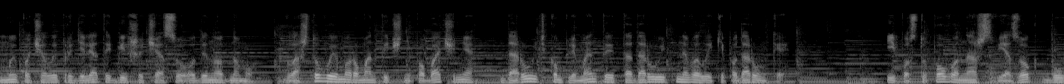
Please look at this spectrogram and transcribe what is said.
Ми почали приділяти більше часу один одному, влаштовуємо романтичні побачення, дарують компліменти та дарують невеликі подарунки. І поступово наш зв'язок був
